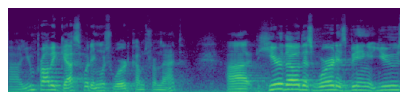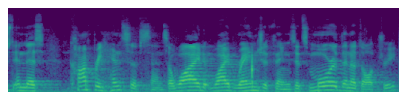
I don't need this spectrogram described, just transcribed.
Uh, you can probably guess what English word comes from that. Uh, here, though, this word is being used in this comprehensive sense, a wide, wide range of things. It's more than adultery.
